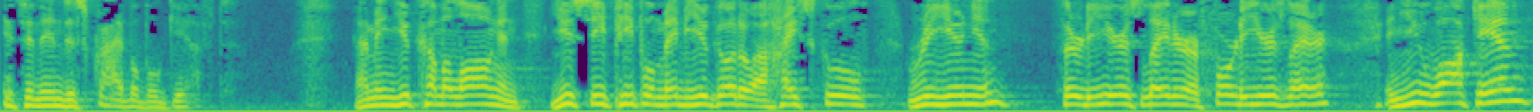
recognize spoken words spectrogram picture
It's an indescribable gift. I mean, you come along and you see people, maybe you go to a high school reunion 30 years later or 40 years later, and you walk in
